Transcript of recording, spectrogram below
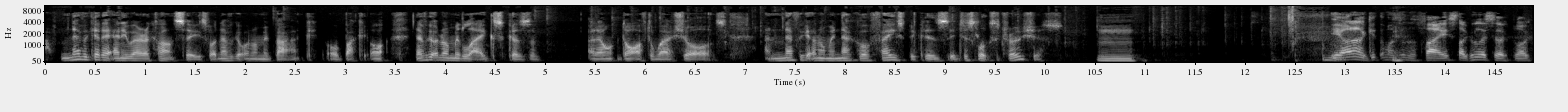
I never get it anywhere I can't see, so I never get one on my back or back or never get one on my legs because I don't don't often wear shorts, and never get one on my neck or face because it just looks atrocious. Yeah, I don't get the ones on the face, like unless they're like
